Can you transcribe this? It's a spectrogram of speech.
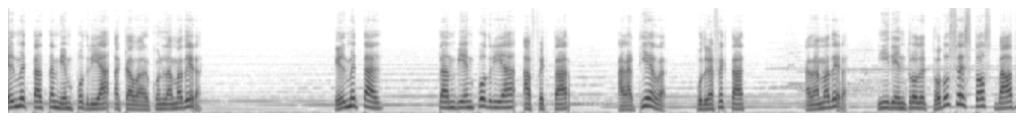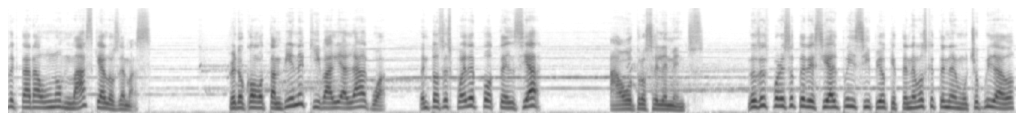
el metal también podría acabar con la madera el metal también podría afectar a la tierra, podría afectar a la madera. Y dentro de todos estos va a afectar a uno más que a los demás. Pero como también equivale al agua, entonces puede potenciar a otros elementos. Entonces por eso te decía al principio que tenemos que tener mucho cuidado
